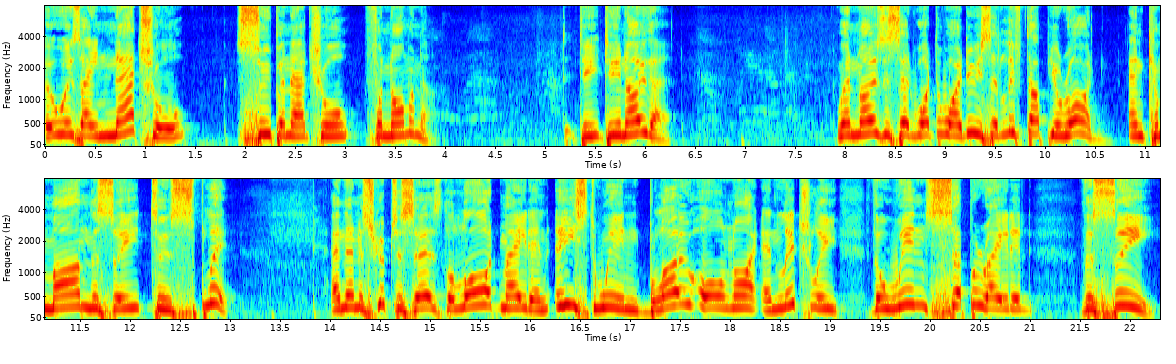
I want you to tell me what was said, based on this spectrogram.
It was a natural, supernatural phenomena. Do, do you know that? When Moses said, What do I do? He said, Lift up your rod and command the sea to split. And then the scripture says, The Lord made an east wind blow all night, and literally the wind separated the sea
